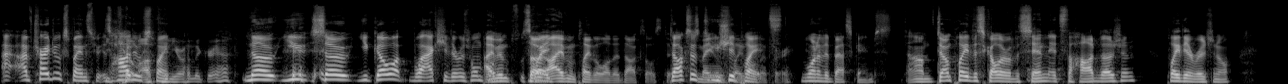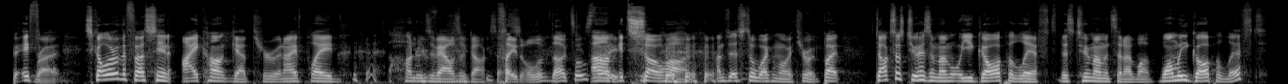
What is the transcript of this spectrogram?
I, I've tried to explain this. It's hard Go to explain. when you're on the ground. No, you. So you go up. Well, actually, there was one I haven't. So I haven't played a lot of Dark Souls two. Dark Souls. Mainly You should play one it. It's one of the best games. Um, don't play the Scholar of the Sin. It's the hard version. Play the original. But if Right. Scholar of the First Sin, I can't get through, and I've played hundreds of hours of Dark Souls. Played all of Dark Souls. Um, it's so hard. I'm just still working my way through it. But Dark Souls 2 has a moment where you go up a lift. There's two moments that I love. One where you go up a lift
